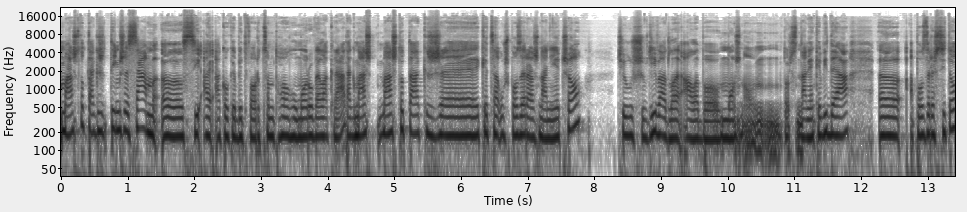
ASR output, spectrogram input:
máš to tak, že tým, že sám uh, si aj ako keby tvorcom toho humoru veľakrát, tak máš, máš to tak, že keď sa už pozeráš na niečo, či už v divadle, alebo možno mm, na nejaké videá uh, a pozrieš si to,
